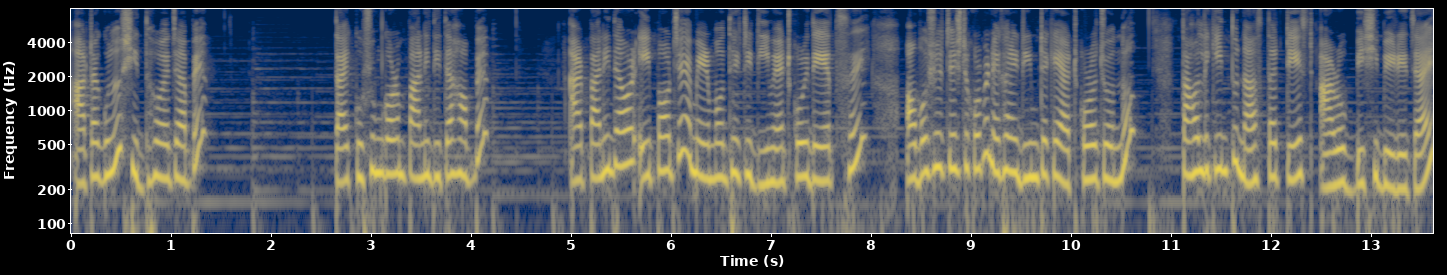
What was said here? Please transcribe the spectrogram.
আটাগুলো সিদ্ধ হয়ে যাবে। তাই কুসুম গরম পানি দিতে হবে। আর পানি দেওয়ার এই পর্যায়ে আমি এর মধ্যে একটি ডিম অ্যাড করে দিয়েছি। অবশ্যই চেষ্টা করবেন এখানে ডিমটাকে অ্যাড করার জন্য। তাহলে কিন্তু নাস্তার টেস্ট আরও বেশি বেড়ে যায়।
